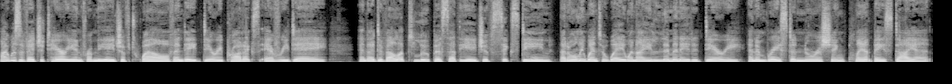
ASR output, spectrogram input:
I was a vegetarian from the age of 12 and ate dairy products every day, and I developed lupus at the age of 16 that only went away when I eliminated dairy and embraced a nourishing plant based diet.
